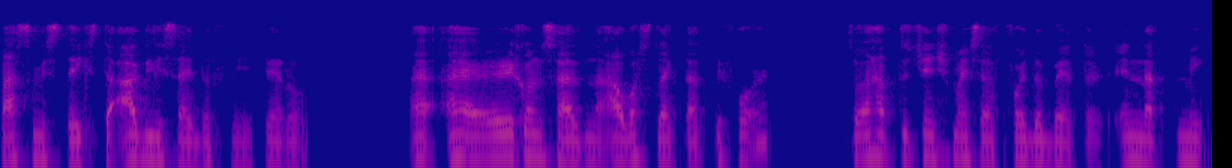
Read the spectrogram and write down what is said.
past mistakes, the ugly side of me. Pero I, I reconciled na I was like that before. So I have to change myself for the better and not make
